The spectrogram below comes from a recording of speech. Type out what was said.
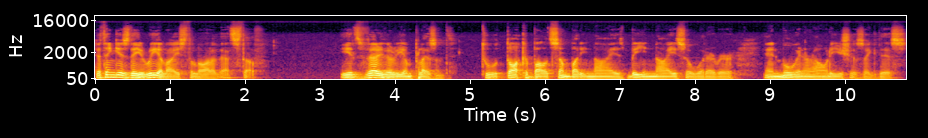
The thing is, they realized a lot of that stuff. It's very, very unpleasant to talk about somebody nice, being nice or whatever, and moving around issues like this.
